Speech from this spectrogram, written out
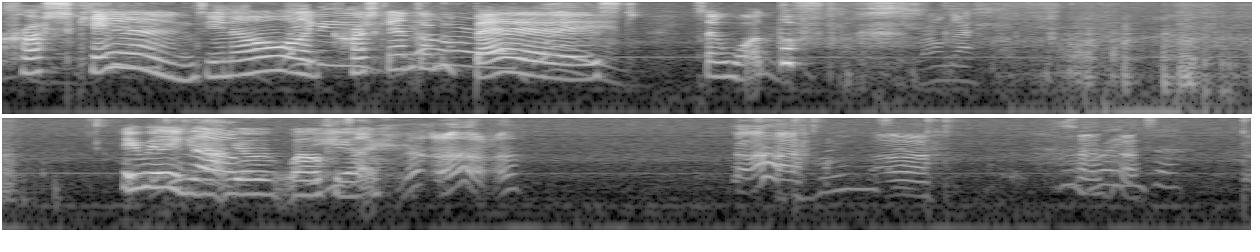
Crushed cans, you know, like Maybe crushed cans are the best. It's like what the. F- they really do not go well together. Nuh-uh. Ah. Uh, Brains, uh, uh.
